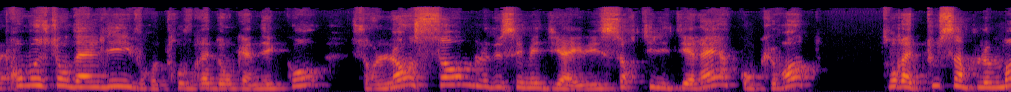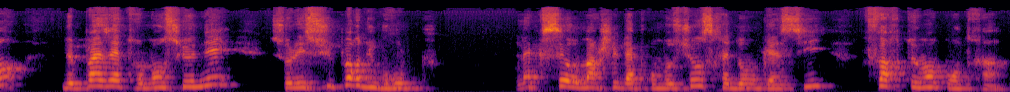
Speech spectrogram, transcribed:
promotion d'un livre trouverait donc un écho sur l'ensemble de ces médias et les sorties littéraires concurrentes pourraient tout simplement ne pas être mentionnées sur les supports du groupe. L'accès au marché de la promotion serait donc ainsi fortement contraint.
